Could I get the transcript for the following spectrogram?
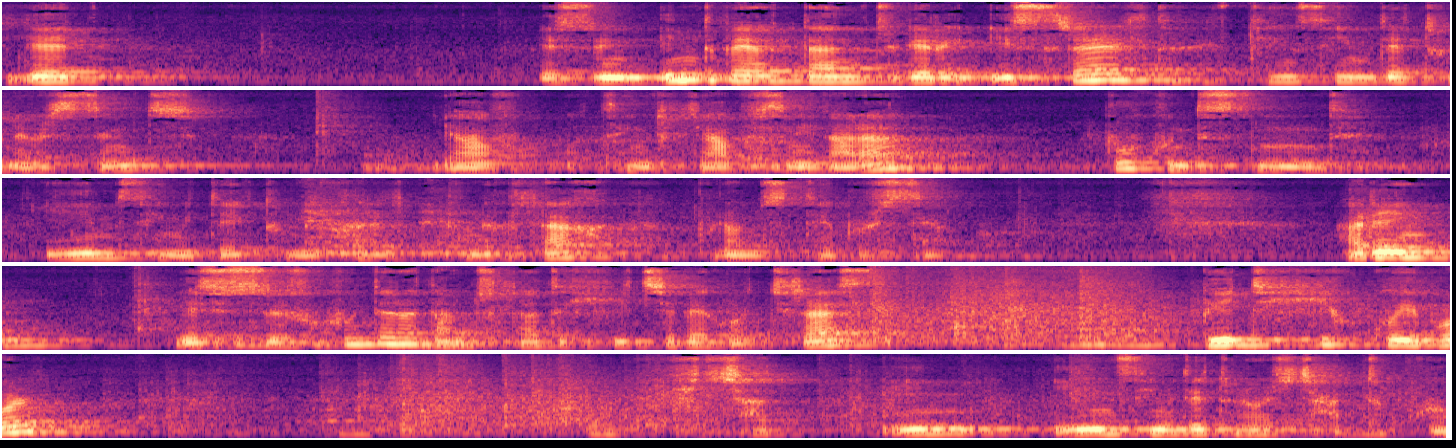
Тэгээд Есүс энд байхдаа зүгээр Израильд тэн симэдэд түнхсэнд яв тэнгэл явсны дараа бүх хүндэсэнд ийм симэдэг түнхлах боломжтой болсон. Харин Есүс хүн дээр дамжуулаад хийж байг учраас бид хийхгүй бол чад энэ энэ сэмдээ төнөөж чадахгүй.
